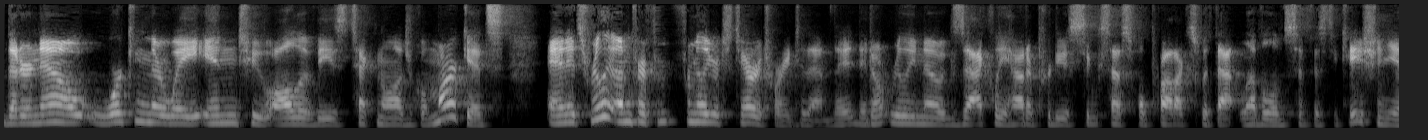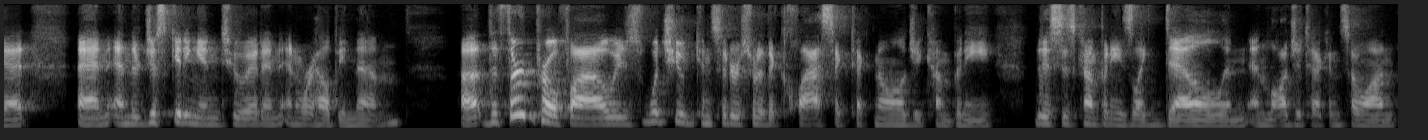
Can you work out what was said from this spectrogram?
that are now working their way into all of these technological markets and it's really unfamiliar territory to them. They, they don't really know exactly how to produce successful products with that level of sophistication yet, and, and they're just getting into it, and, and we're helping them. Uh, the third profile is what you would consider sort of the classic technology company. This is companies like Dell and, and Logitech and so on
